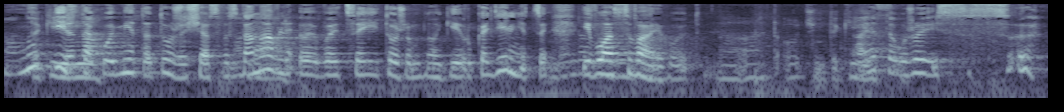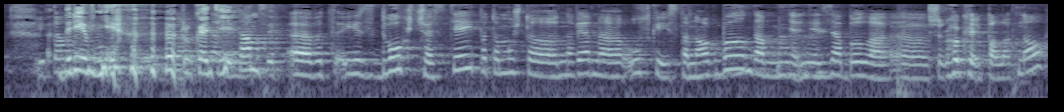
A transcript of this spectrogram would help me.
Ага, Ну, Такие есть на- такой метод, тоже сейчас восстанавливается, и тоже многие рукодельницы его осваивают. Да, это очень такие... А это уже из э, И там- древние Да, рукодельницы. Там э, вот из двух частей, потому что, наверное, узкий станок был, там не- нельзя было э, широкое полотно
